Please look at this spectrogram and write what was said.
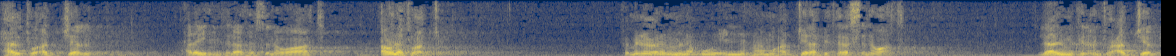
هل تؤجل عليهم ثلاث سنوات أو لا تؤجل؟ فمن العلماء من يقول إنها مؤجلة بثلاث سنوات. لا يمكن أن تعجل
